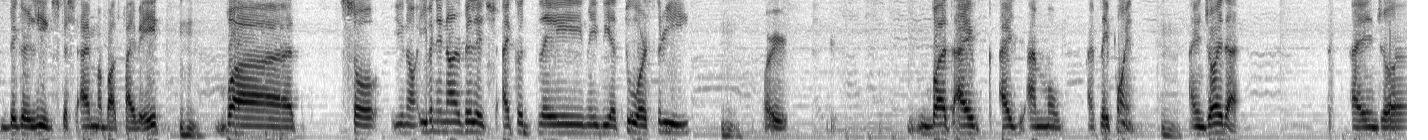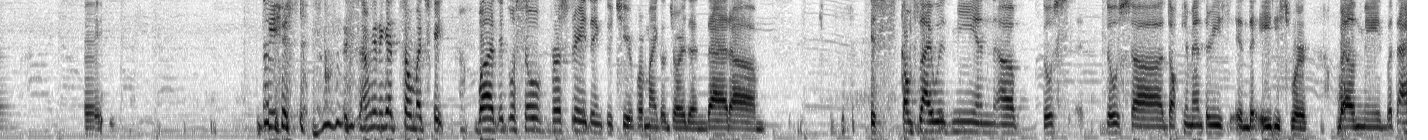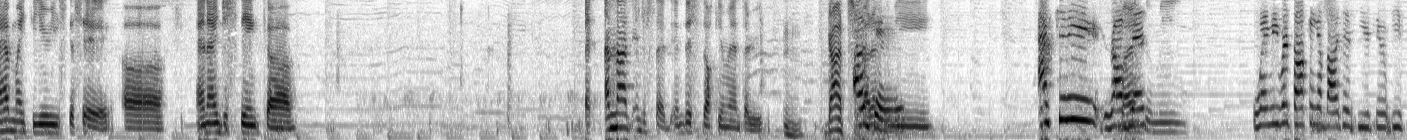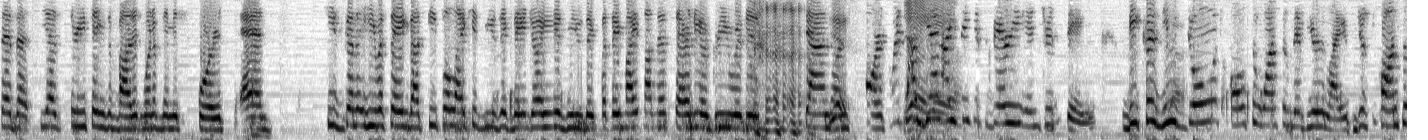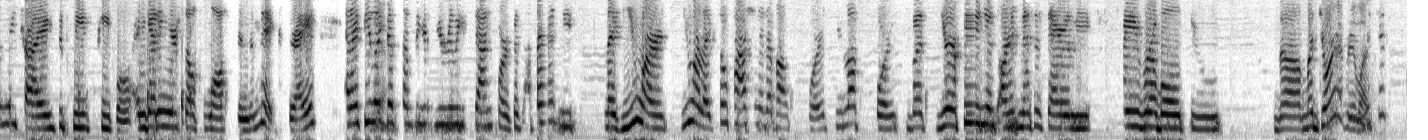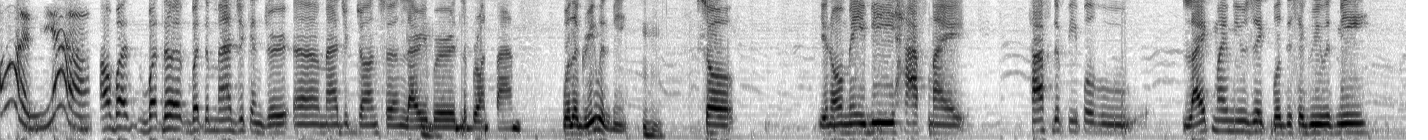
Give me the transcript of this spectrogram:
bigger leagues because I'm about 5'8". Mm-hmm. But so you know, even in our village, I could play maybe a two or 3 mm-hmm. or. But I I I'm a- I play point. Mm-hmm. I enjoy that. I enjoy. I'm gonna get so much hate, but it was so frustrating to cheer for Michael Jordan that um, is "Come Fly with Me" and uh, those those uh, documentaries in the 80s were well made. But I have my theories, kasi, uh, and I just think uh, I'm not interested in this documentary. Gotcha. Okay. Parang me, Actually, parang Robles, me, when we were talking about his YouTube, he said that he has three things about it. One of them is sports, and he's gonna. He was saying that people like his music, they enjoy his music, but they might not necessarily agree with his stand on Yes. sports. Which Yeah, again, yeah, I think it's very interesting because you Yeah. don't also want to live your life just constantly trying to please people and getting yourself lost in the mix, right? And I feel like Yeah. that's something that you really stand for because apparently, like you are, you are like so passionate about sports. You love sports, but your opinions aren't necessarily favorable to the majority, Everyone. which is fun. Yeah. Oh, but but the but the Magic and Jer- uh, Magic Johnson, Larry mm-hmm. Bird, LeBron fans will agree with me. Mm-hmm. So, you know, maybe half my half the people who like my music will disagree with me,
